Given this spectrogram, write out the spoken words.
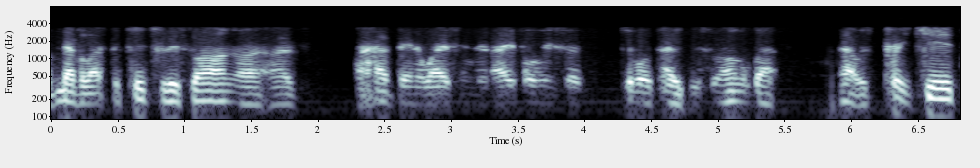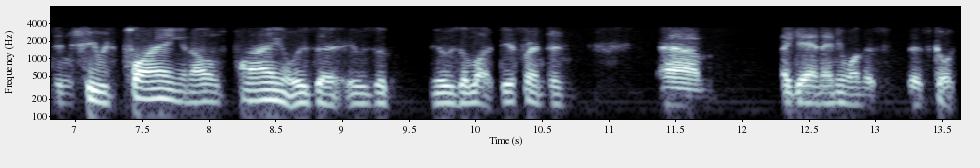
I've never left the kids for this long. I, I've I have been away since in April, so give or take this long, but that was pre-kids and she was playing and I was playing. It was a it was a it was a lot different and um, again, anyone that's that's got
